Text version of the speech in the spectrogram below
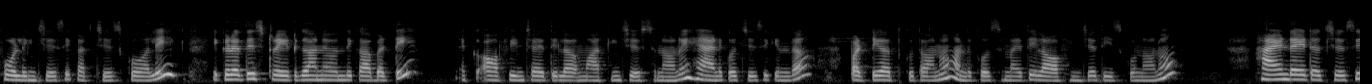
ఫోల్డింగ్ చేసి కట్ చేసుకోవాలి. ఇక్కడైతే స్ట్రైట్గానే ఉంది కాబట్టి హాఫ్ ఇంచ్ అయితే ఇలా మార్కింగ్ చేస్తున్నాను. హ్యాండ్కి వచ్చేసి కింద పట్టి అతుకుతాను. అందుకోసం అయితే ఇలా హాఫ్ ఇంచే తీసుకున్నాను. హ్యాండ్ హైట్ వచ్చేసి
